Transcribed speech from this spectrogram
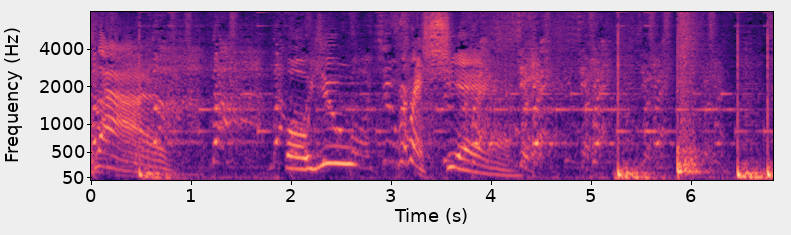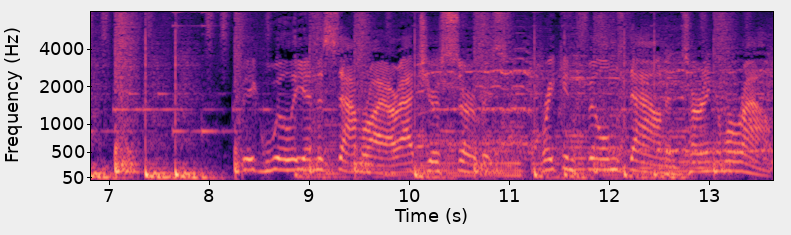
live for you, fresh yeah. Big Willie and the Samurai are at your service, breaking films down and turning them around,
